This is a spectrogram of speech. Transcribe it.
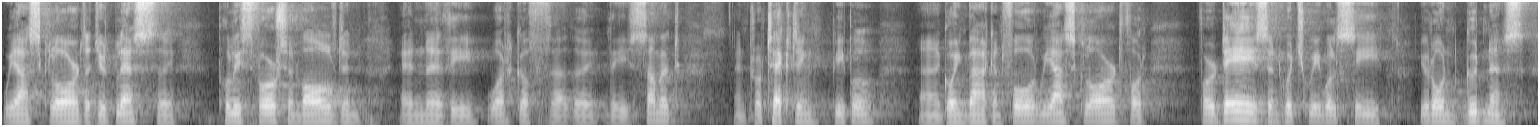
We ask, Lord, that you'd bless the police force involved in, in uh, the work of uh, the, the summit and protecting people uh, going back and forth. We ask, Lord, for, for days in which we will see your own goodness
